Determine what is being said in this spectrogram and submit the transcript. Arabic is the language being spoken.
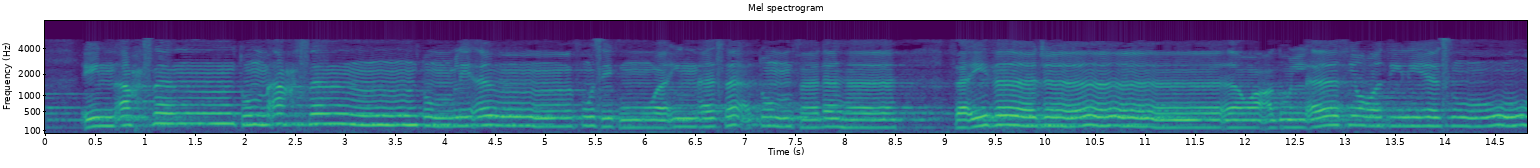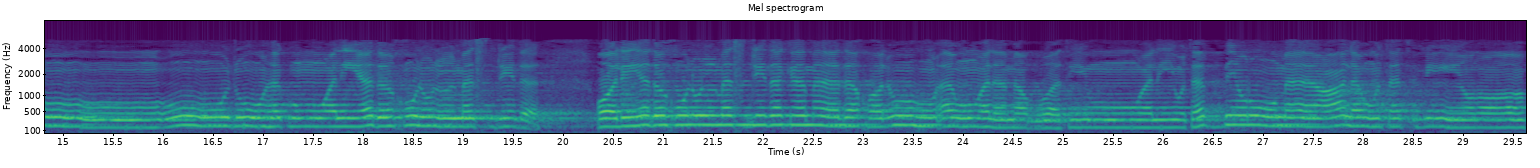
إن أحسنتم أحسنتم لأنفسكم وإن أسأتم فلها فإذا جاء وعد الآخرة ليسوءوا وجوهكم وليدخلوا المسجد وليدخلوا المسجد كما دخلوه أول مرة وليتبروا ما علوا تتبيرا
